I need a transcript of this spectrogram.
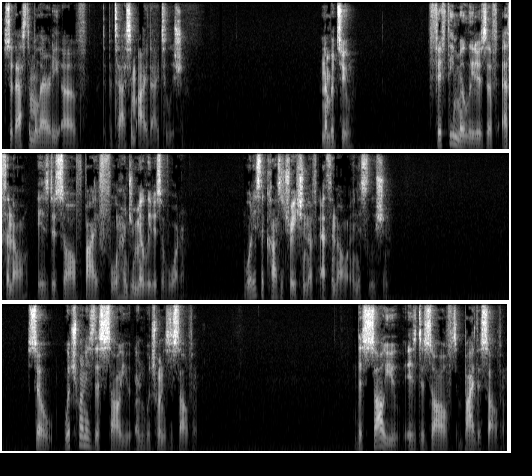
So that's the molarity of the potassium iodide solution. Number two, 50 milliliters of ethanol is dissolved by 400 milliliters of water. What is the concentration of ethanol in the solution? So which one is the solute and which one is the solvent? The solute is dissolved by the solvent.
